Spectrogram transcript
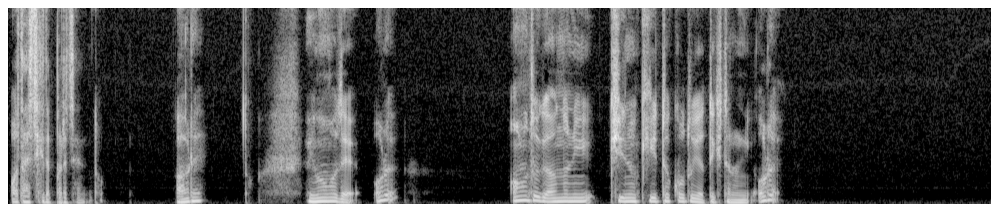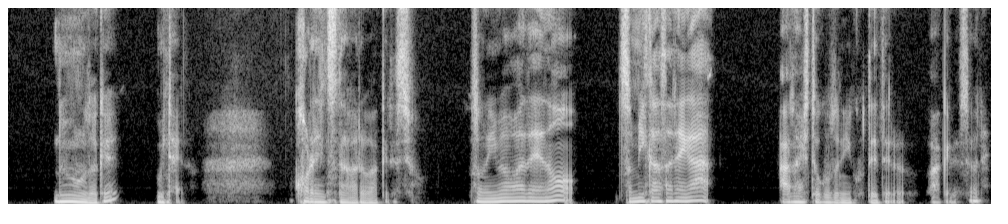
渡してきたプレゼント。あれ？と今まで、あれ？あの時あんなに気の利いたことやってきたのに、あれ？飲むのだけ？みたいな。これにつながるわけですよ。その今までの積み重ねが、あの一言に出てるわけですよね。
